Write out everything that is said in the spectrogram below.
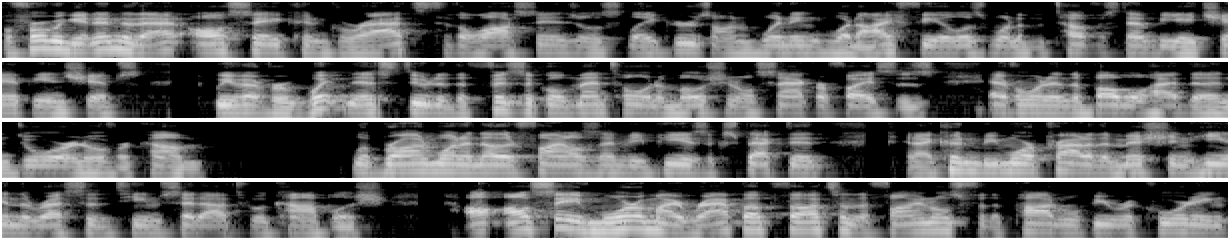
Before we get into that, I'll say congrats to the Los Angeles Lakers on winning what I feel is one of the toughest NBA championships we've ever witnessed due to the physical, mental, and emotional sacrifices everyone in the bubble had to endure and overcome. LeBron won another finals MVP as expected, and I couldn't be more proud of the mission he and the rest of the team set out to accomplish. I'll, I'll save more of my wrap up thoughts on the finals for the pod we'll be recording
